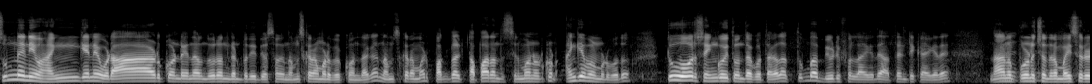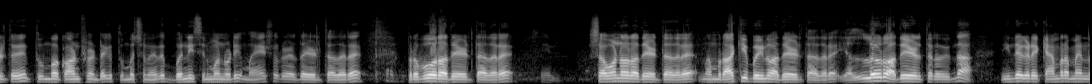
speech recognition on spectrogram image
ಸುಮ್ಮನೆ ನೀವು ಹಾಗೇನೆ ಓಡಾಡ್ಕೊಂಡು ಏನಾದ್ರು ನೂರೊಂದು ಗಣಪತಿ ದೇವಸ್ಥಾನಕ್ಕೆ ನಮಸ್ಕಾರ ಮಾಡಬೇಕು ಅಂದಾಗ ನಮಸ್ಕಾರ ಮಾಡಿ ಪಕ್ಕದಲ್ಲಿ ಟಪಾರ್ ಅಂತ ಸಿನಿಮಾ ನೋಡ್ಕೊಂಡು ಹಂಗೆ ಬಂದ್ಬಿಡ್ಬೋದು. ಟೂ ಅವರ್ಸ್ ಹೆಂಗೋಯ್ತು ಅಂತ ಗೊತ್ತಾಗಲ್ಲ. ತುಂಬ ಬ್ಯೂಟಿಫುಲ್ ಆಗಿದೆ ಅಥೆಂಟಿಕ್ ಆಗಿದೆ. ನಾನು ಪೂರ್ಣಚಂದ್ರ ಮೈಸೂರು ಹೇಳ್ತೀನಿ ತುಂಬ ಕಾನ್ಫಿಡೆಂಟ್ ಆಗಿ ತುಂಬ ಚೆನ್ನಾಗಿದೆ. ಬನ್ನಿ ಸಿನಿಮಾ ನೋಡಿ. ಮಹೇಶ್ವರು ಹೇಳ್ತಾ ಹೇಳ್ದ ಹೇಳ್ತಾ ಇದ್ದಾರೆ. ಪ್ರಭು ಅವರು ಅದೇ ಹೇಳ್ತಾ ಇದ್ದಾರೆ ಶ್ರವಣ್ ಅವರು ಅದೇ ಹೇಳ್ತಾ ಇದ್ದಾರೆ ನಮ್ಮ ರಾಕಿ ಬೈನು ಅದೇ ಹೇಳ್ತಾ ಇದ್ದಾರೆ ಎಲ್ಲರೂ ಅದೇ ಹೇಳ್ತಿರೋದ್ರಿಂದ ಹಿಂದೆಗಡೆ ಕ್ಯಾಮ್ರಾಮ್ಯಾನ್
